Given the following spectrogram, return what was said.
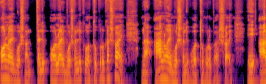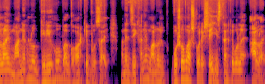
অলয় বসান। তাহলে অলয় বসালে কি অর্থ প্রকাশ হয়? না আলয় বসালে অর্থ প্রকাশ হয়। এই আলয় মানে হলো গৃহ বা ঘরকে বোঝায়। মানে যেখানে মানুষ বসবাস করে সেই স্থানকে বলা হয় আলয়।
